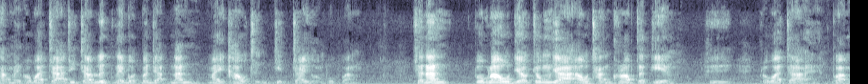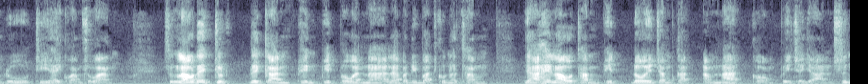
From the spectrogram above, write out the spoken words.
ทำให้พระวาจาที่จะลึกในบทบัญญัตินั้นไม่เข้าถึงจิตใจของผู้ฟัง ฉะนั้นพวกเราเดี๋ยวจงอย่าเอาถังครอบตะเกียง คือพระวาจาความรู้ที่ให้ความสว่าง ซึ่งเราได้จุดด้วยการเพ่งพิษภาวนาและปฏิบัติคุณธรรม อย่าให้เราทำผิดโดยจำกัดอำนาจของปริชญาณซึ่ง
